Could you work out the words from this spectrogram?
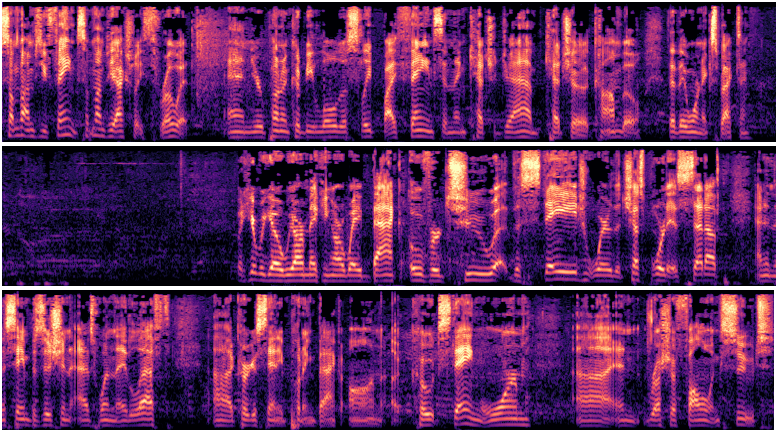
sometimes you feint, sometimes you actually throw it, and your opponent could be lulled asleep by feints and then catch a jab, catch a combo that they weren't expecting. But here we go. We are making our way back over to the stage where the chessboard is set up and in the same position as when they left. Uh, Kyrgyzstani putting back on a coat, staying warm, uh, and Russia following suit.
